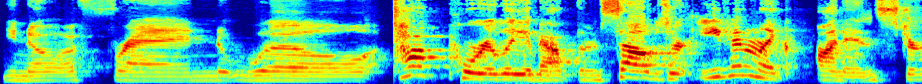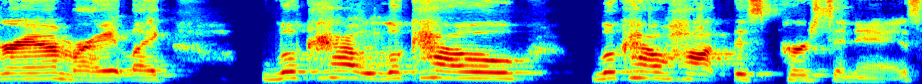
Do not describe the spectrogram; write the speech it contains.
you know, a friend will talk poorly about themselves or even like on Instagram, right? Like, look how, look how, look how hot this person is,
